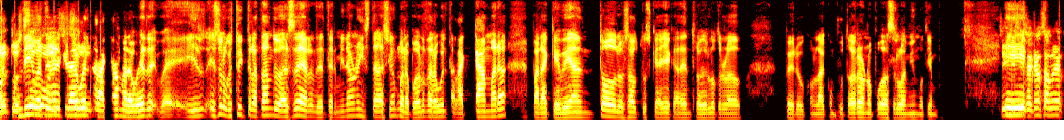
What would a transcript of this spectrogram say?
de tu Un día voy a tener que dar vuelta a la cámara, eso es lo que estoy tratando de hacer, de terminar una instalación para poder dar vuelta a la cámara para que vean todos los autos que hay acá dentro del otro lado, pero con la computadora no puedo hacerlo al mismo tiempo. Sí, eh, sí, a ver.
